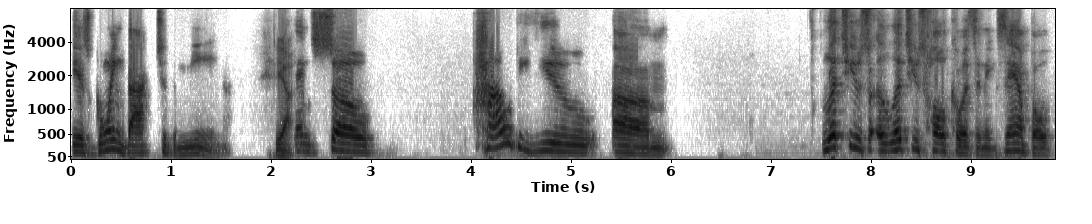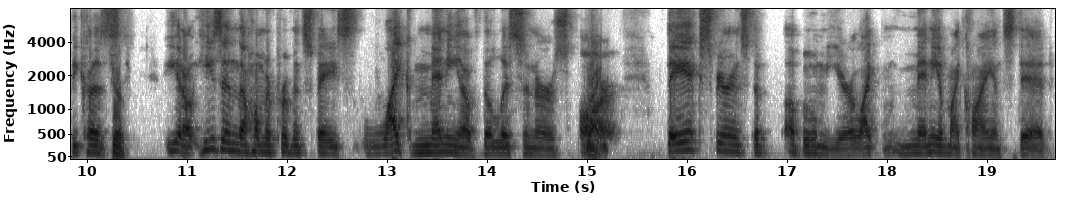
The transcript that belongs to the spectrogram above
is going back to the mean. Yeah. And so, how do you? Um, let's use uh, let's use Hulco as an example because sure. you know he's in the home improvement space, like many of the listeners are. Right. They experienced a, a boom year, like many of my clients did.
